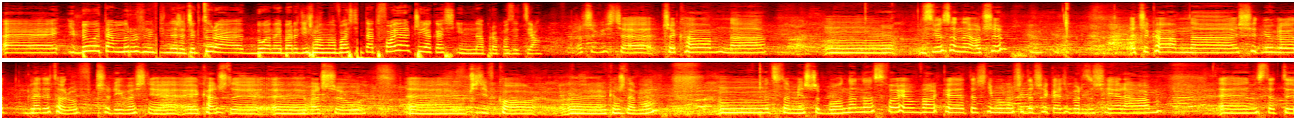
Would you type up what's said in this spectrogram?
e, i były tam różne dziwne rzeczy. Która była najbardziej szalona? Właśnie ta Twoja, czy jakaś inna propozycja? Oczywiście czekałam na mm, związane oczy. Czekałam na siedmiu gla- gladiatorów, czyli właśnie e, każdy e, walczył e, przeciwko każdemu. Mm, Co tam jeszcze było? No, na swoją walkę też nie mogłam się doczekać, bardzo się jarałam. Niestety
